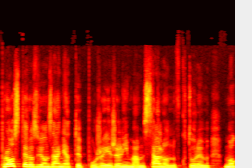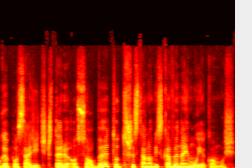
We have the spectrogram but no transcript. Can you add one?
proste rozwiązania typu, że jeżeli mam salon, w którym mogę posadzić cztery osoby, to trzy stanowiska wynajmuję komuś.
